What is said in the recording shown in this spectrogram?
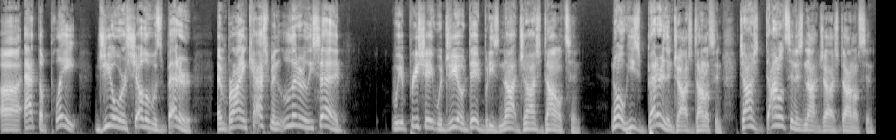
uh, at the plate, Gio Urshela was better. And Brian Cashman literally said, "We appreciate what Gio did, but he's not Josh Donaldson." No, he's better than Josh Donaldson. Josh Donaldson is not Josh Donaldson.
